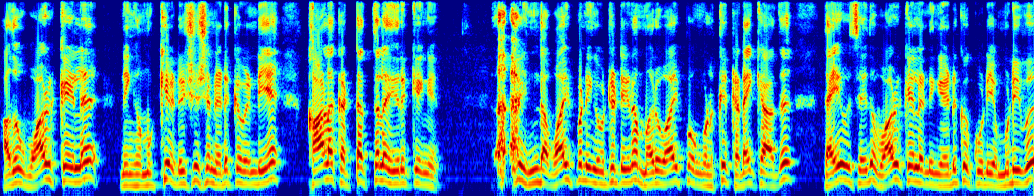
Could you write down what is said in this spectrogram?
அதுவும் வாழ்க்கையில் நீங்கள் முக்கிய டிசிஷன் எடுக்க வேண்டிய காலகட்டத்தில் இருக்கீங்க. இந்த வாய்ப்பை நீங்கள் விட்டுட்டிங்கன்னா மறு வாய்ப்பு உங்களுக்கு கிடைக்காது. தயவு செய்து வாழ்க்கையில் நீங்கள் எடுக்கக்கூடிய முடிவு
